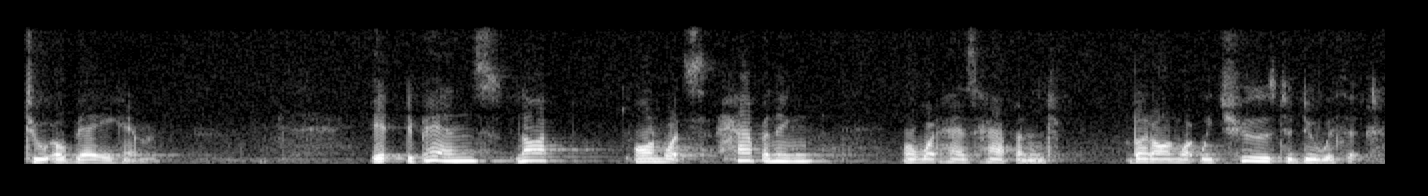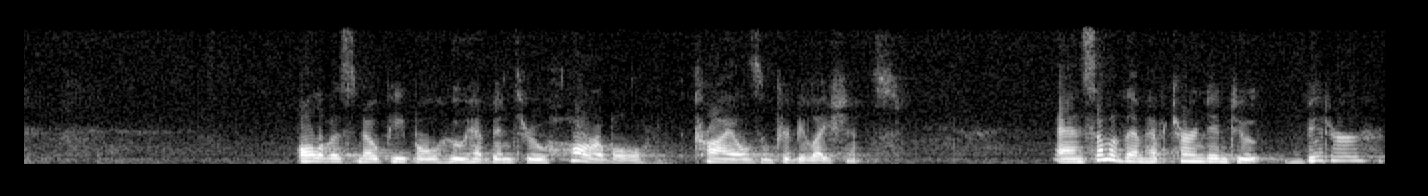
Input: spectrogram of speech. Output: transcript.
to obey him. It depends not on what's happening or what has happened, but on what we choose to do with it. All of us know people who have been through horrible trials and tribulations. And some of them have turned into bitter,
